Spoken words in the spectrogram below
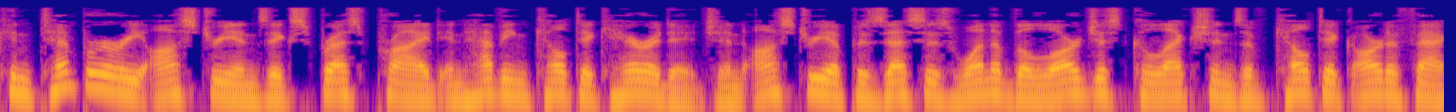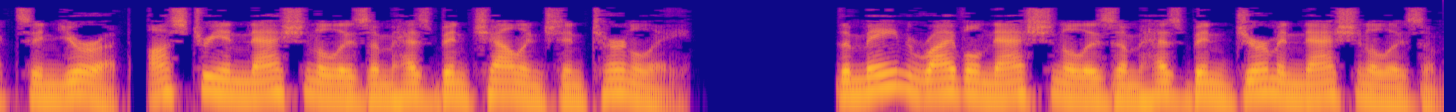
Contemporary Austrians express pride in having Celtic heritage and Austria possesses one of the largest collections of Celtic artifacts in Europe. Austrian nationalism has been challenged internally. The main rival nationalism has been German nationalism.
